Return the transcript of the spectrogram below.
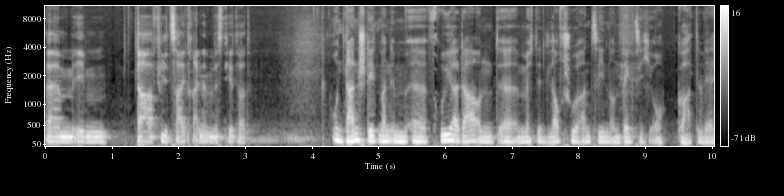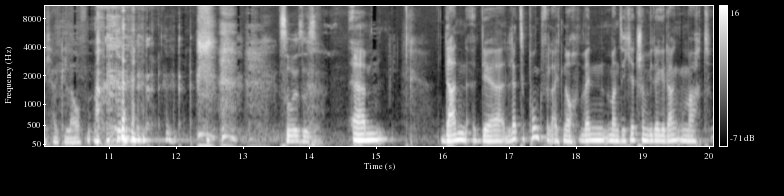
ähm, eben da viel Zeit rein investiert hat. Und dann steht man im äh, Frühjahr da und äh, möchte die Laufschuhe anziehen und denkt sich, oh Gott, wäre ich halt gelaufen. So ist es. Ähm, dann der letzte Punkt vielleicht noch, wenn man sich jetzt schon wieder Gedanken macht,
